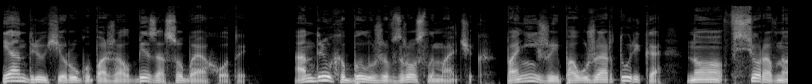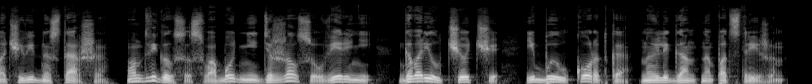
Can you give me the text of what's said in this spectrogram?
и Андрюхе руку пожал без особой охоты. Андрюха был уже взрослый мальчик, пониже и поуже Артурика, но все равно очевидно старше. Он двигался свободнее, держался уверенней, говорил четче и был коротко, но элегантно подстрижен.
